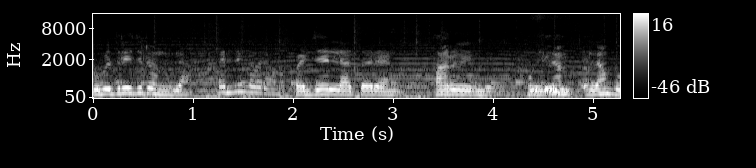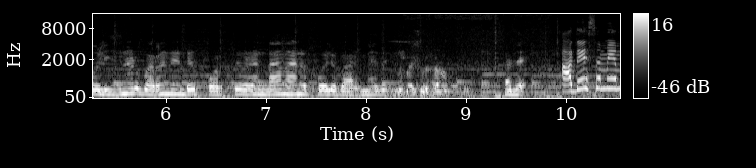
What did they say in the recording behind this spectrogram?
ഉപദ്രവിച്ചിട്ടൊന്നുമില്ല. പരിചയമുള്ളവരാണ്. പരിചയമില്ലാത്തവരാണ്. ആറ് എല്ലാം എല്ലാം പോലീസിനോട് പറഞ്ഞിട്ടുണ്ട്. പുറത്ത് വിടണ്ടെന്നാണ് ഇപ്പോൾ പറഞ്ഞത്. അതെ. അതേസമയം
